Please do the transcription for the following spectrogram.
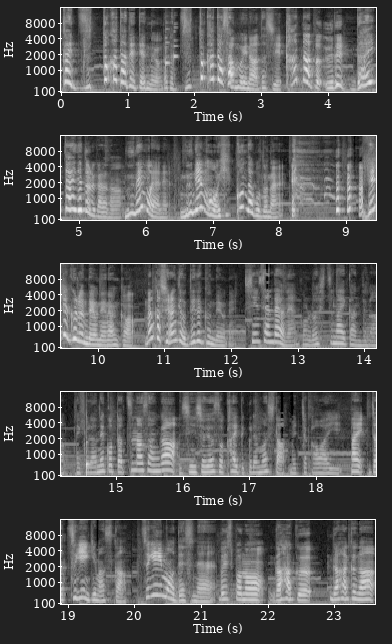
回ずっと肩出てんのよ。だからずっと肩寒いな私。肩と腕大体出とるからな。胸もやね。胸も引っ込んだことない。出てくるんだよねなんか。なんか知らんけど出てくんだよね。新鮮だよね。この露出ない感じが。はいこれは猫田ツナさんが新書予想書いてくれました。めっちゃ可愛い。はいじゃあ次行きますか。次もですね V スポの画伯画伯が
